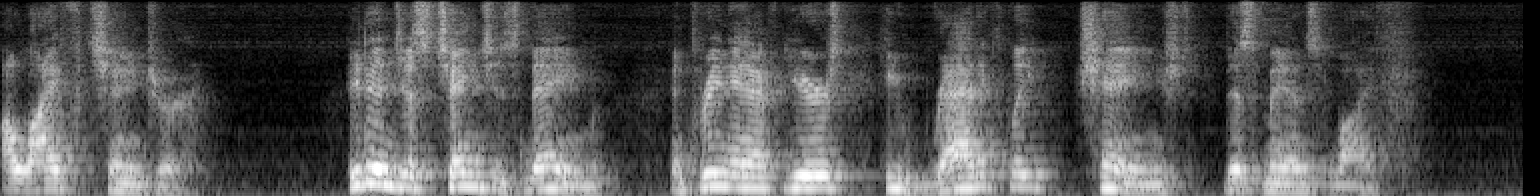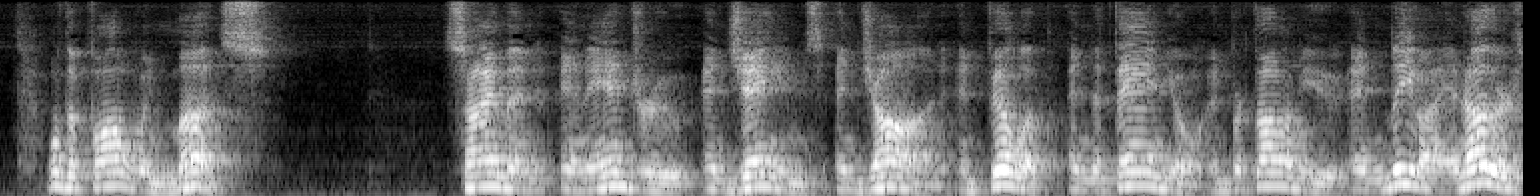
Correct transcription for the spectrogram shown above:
a life changer. He didn't just change his name. In three and a half years, he radically changed this man's life. Well, the following months, Simon and Andrew and James and John and Philip and Nathaniel and Bartholomew and Levi and others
